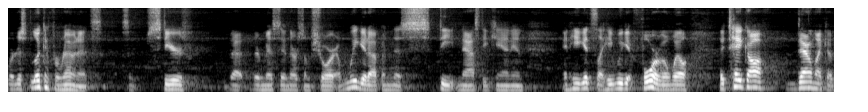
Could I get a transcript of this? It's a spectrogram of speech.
We're just looking for remnants, some steers that they're missing. There's some short, and we get up in this steep, nasty canyon, and he gets like he we get four of them. Well, they take off down like a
